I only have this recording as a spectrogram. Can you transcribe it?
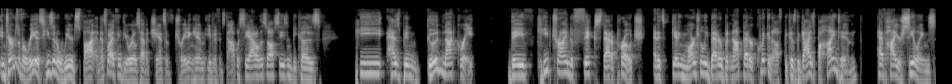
in terms of Urias, he's in a weird spot. And that's why I think the Orioles have a chance of trading him, even if it's not with Seattle this offseason, because he has been good, not great. They keep trying to fix that approach, and it's getting marginally better, but not better quick enough because the guys behind him have higher ceilings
